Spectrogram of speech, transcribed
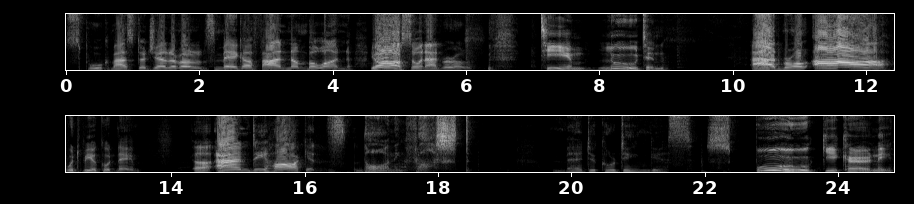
Spookmaster General's mega fan number one. You're also an admiral. Team Luton. Admiral Ah would be a good name. Uh, Andy Harkins. Dawning Frost. Medical Dingus. Spooky Kearney.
